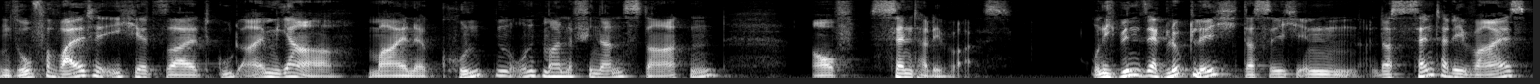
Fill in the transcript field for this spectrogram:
Und so verwalte ich jetzt seit gut einem Jahr meine Kunden und meine Finanzdaten auf Center Device. Und ich bin sehr glücklich, dass ich in das Center Device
